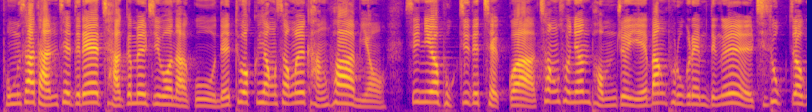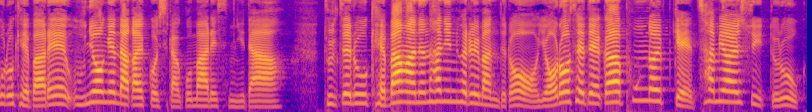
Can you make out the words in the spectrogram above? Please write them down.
봉사 단체들의 자금을 지원하고 네트워크 형성을 강화하며 시니어 복지 대책과 청소년 범죄 예방 프로그램 등을 지속적으로 개발해 운영해 나갈 것이라고 말했습니다. 둘째로 개방하는 한인회를 만들어 여러 세대가 폭넓게 참여할 수 있도록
